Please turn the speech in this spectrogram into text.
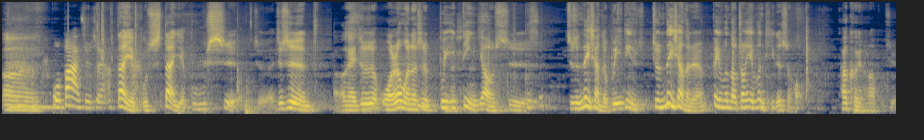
嗯，我爸就是这样。但也不是，但也不是，我觉得就是 OK，就是我认为的是不一定要是，就是内向者不一定，就是内向的人被问到专业问题的时候，他可以滔滔不绝，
